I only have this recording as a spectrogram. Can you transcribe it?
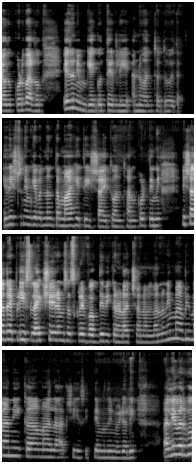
ಯಾವುದು ಕೊಡಬಾರ್ದು, ಇದು ನಿಮಗೆ ಗೊತ್ತಿರಲಿ ಅನ್ನುವಂಥದ್ದು ಇದೆ. ಇದಿಷ್ಟು ನಿಮಗೆ ಬಂದಂಥ ಮಾಹಿತಿ ಇಷ್ಟ ಆಯಿತು ಅಂತ ಅಂದ್ಕೊಳ್ತೀನಿ ಇಷ್ಟ ಆದರೆ please like share and subscribe Vagdevi Kannada channel ನಾನು ನಿಮ್ಮ ಅಭಿಮಾನಿ ಕಮಲಾಕ್ಷಿ ಸಿಗ್ತೀನಿ ಮುಂದಿನ ವಿಡಿಯೋಲಿ ಅಲ್ಲಿವರೆಗೂ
